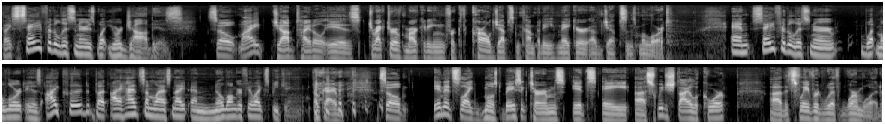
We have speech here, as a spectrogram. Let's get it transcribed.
thanks. Say for the listeners what your job is. So my job title is Director of Marketing for Carl Jeppson Company, maker of Jeppson's Malort. And say for the listener what Malort is. I could, but I had some last night and no longer feel like speaking. Okay. so, in its like most basic terms, it's a uh, Swedish style liqueur uh, that's flavored with wormwood.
